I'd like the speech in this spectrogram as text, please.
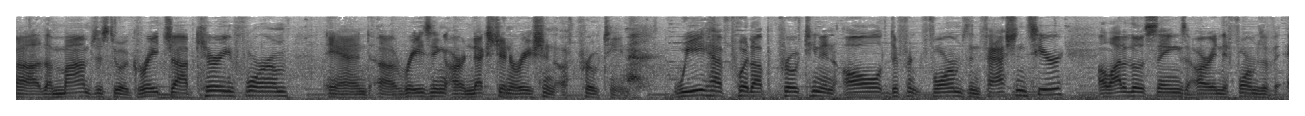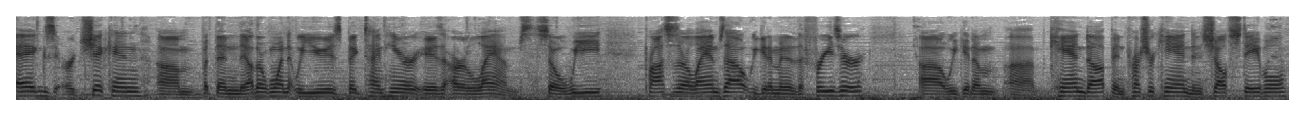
uh, the moms just do a great job caring for them and uh, raising our next generation of protein. We have put up protein in all different forms and fashions here. A lot of those things are in the forms of eggs or chicken, um, but then the other one that we use big time here is our lambs. So we process our lambs out, we get them into the freezer, uh, we get them uh, canned up and pressure canned and shelf stable.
